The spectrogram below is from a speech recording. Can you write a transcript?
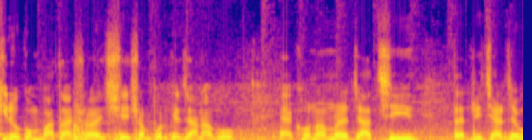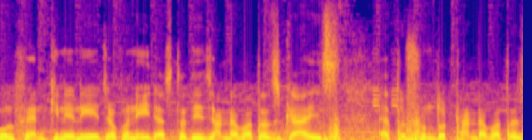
কীরকম বাতাস হয়, সে সম্পর্কে জানাব। এখন আমরা যাচ্ছি তার রিচার্জেবল ফ্যান কিনে নিয়ে যখন এই রাস্তা দিয়ে ঠান্ডা বাতাস গাইস এত সুন্দর ঠান্ডা বাতাস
